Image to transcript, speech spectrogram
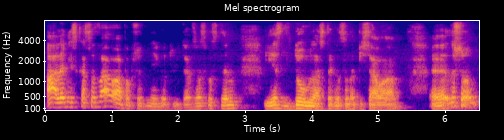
ale nie skasowała poprzedniego tweeta. W związku z tym jest dumna z tego, co napisała. E, zresztą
